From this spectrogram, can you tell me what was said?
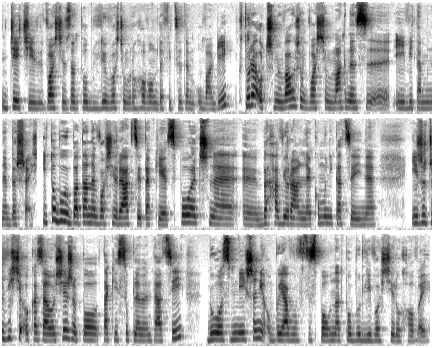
dzieci właśnie z nadpobudliwością ruchową, deficytem uwagi, które otrzymywały się właśnie magnez y, i witaminę B6. I to były badane właśnie reakcje takie społeczne, y, behawioralne, komunikacyjne. I rzeczywiście okazało się, że po takiej suplementacji było zmniejszenie objawów zespołu nadpobudliwości ruchowej.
